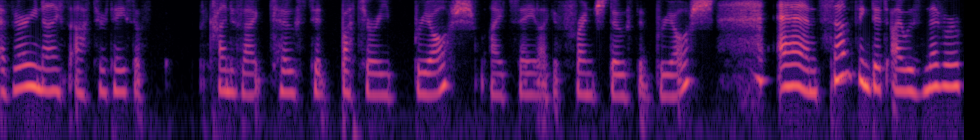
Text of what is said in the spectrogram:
a very nice aftertaste of kind of like toasted buttery brioche, I'd say like a French toasted brioche, and something that I was never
